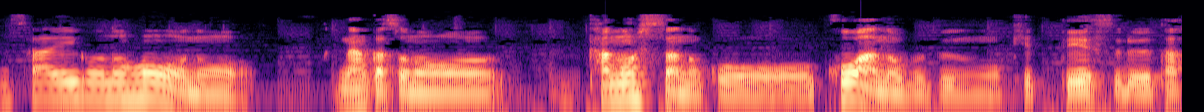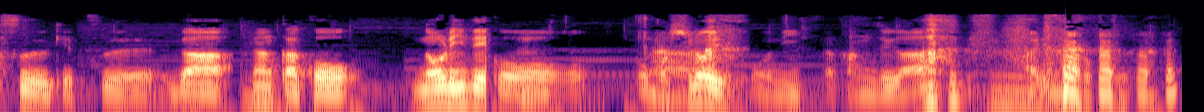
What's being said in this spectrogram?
うん。最後の方の、なんかその、楽しさのこう、コアの部分を決定する多数決が、なんかこう、ノリでこう、面白い方に行った感じが。ありなるほど。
